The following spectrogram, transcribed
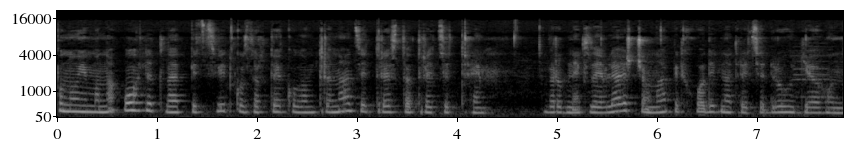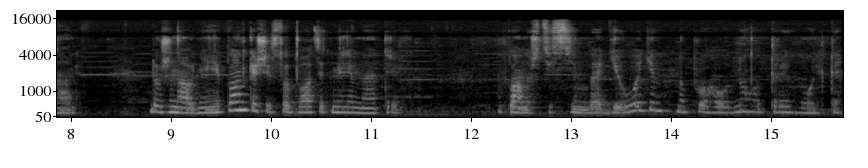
Пропонуємо на огляд led підсвітку з артикулом 13333. Виробник заявляє, що вона підходить на 32 діагональ. Довжина однієї планки 620 мм. У планочці 7 LED діодів, напруга 1-3 вольти.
